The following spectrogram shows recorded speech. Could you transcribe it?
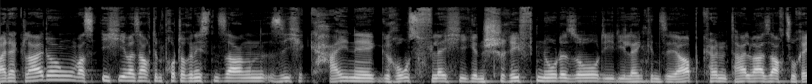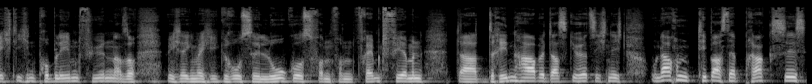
Bei der Kleidung, was ich jeweils auch den Protagonisten sagen, sicher keine großflächigen Schriften oder so, die die lenken sehr ab, können teilweise auch zu rechtlichen Problemen führen. Also wenn ich irgendwelche große Logos von, von Fremdfirmen da drin habe, das gehört sich nicht. Und auch ein Tipp aus der Praxis,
